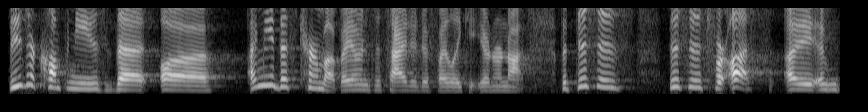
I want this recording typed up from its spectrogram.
these are companies that, uh, I made this term up. I haven't decided if I like it yet or not. But this is, this is for us, I am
